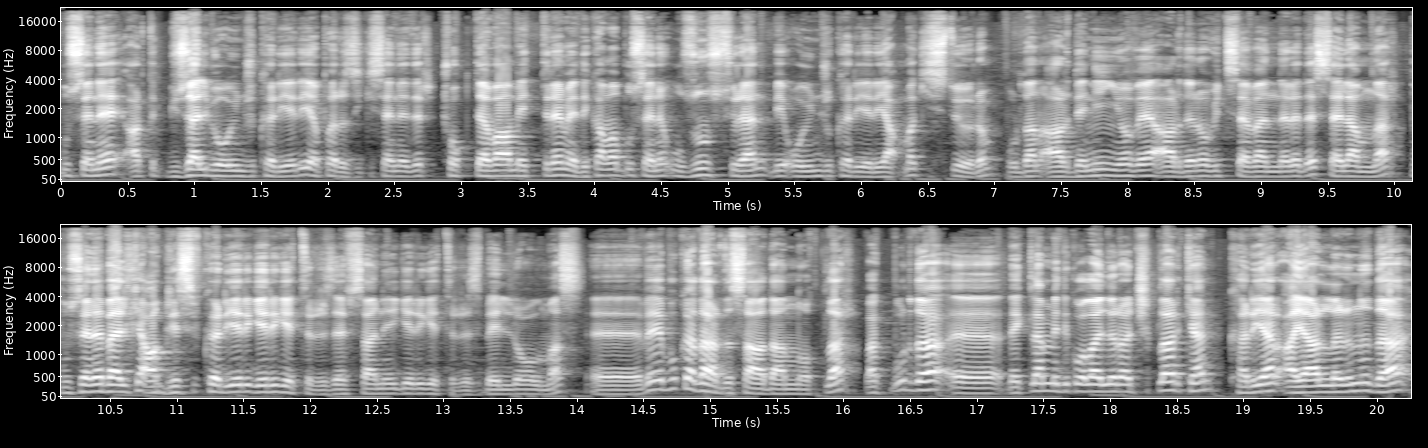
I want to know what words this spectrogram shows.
Bu sene artık güzel bir oyuncu kariyeri yaparız. İki senedir çok devam ettiremedik ama bu sene uzun süren bir oyuncu kariyeri yapmak istiyorum. Buradan Ardeninho ve Ardenovic sevenlere de selamlar. Bu sene belki agresif kariyeri geri getiririz. Efsaneyi geri getiririz. Belli olmaz. Ee, ve bu kadardı sağdan notlar. Bak burada e, beklenmedik olayları açıklarken kariyer ayarlarını da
